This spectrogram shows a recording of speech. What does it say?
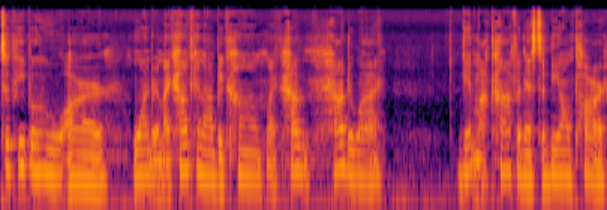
to people who are wondering, like, how can I become, like, how how do I get my confidence to be on par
